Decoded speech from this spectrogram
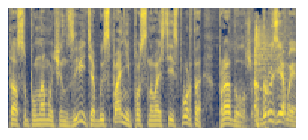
ТАСС уполномочен заявить об Испании. После новостей спорта продолжим. Друзья мои,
